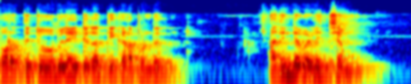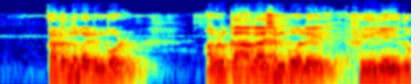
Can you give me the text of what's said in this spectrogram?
പുറത്ത് ട്യൂബ് ലൈറ്റ് കത്തി കിടപ്പുണ്ട്. അതിന്റെ വെളിച്ചം കടന്നു വരുമ്പോൾ അവൾക്ക് ആകാശം പോലെ ഫീൽ ചെയ്തു.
